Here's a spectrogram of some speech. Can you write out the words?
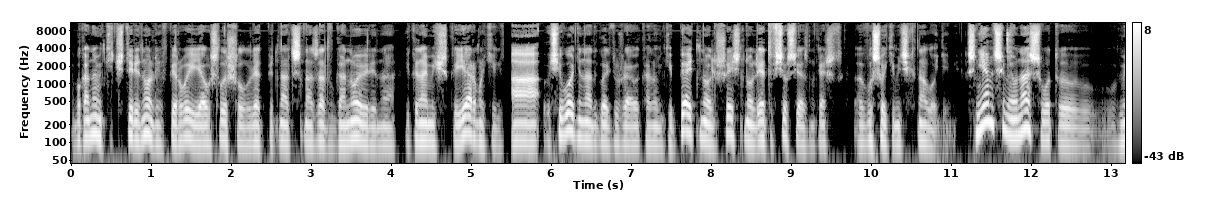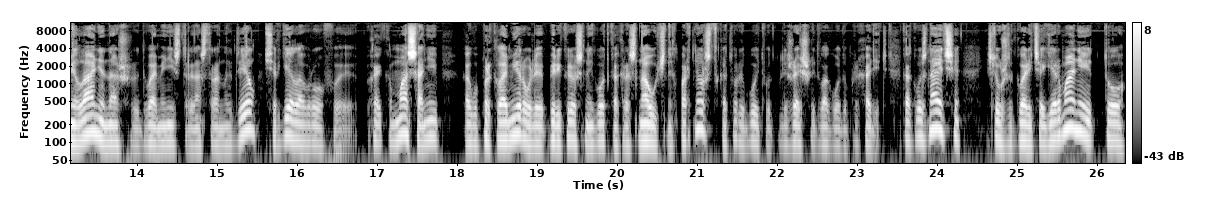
об экономике 4.0 впервые я услышал лет 15 назад в Ганновере на экономической ярмарке, а сегодня надо говорить уже об экономике 5.0, 6.0, это все связано, конечно, с высокими технологиями. С немцами у нас вот э, в Милане наши два министра иностранных дел, Сергей Лавров и Хайка Масс, они как бы прокламировали перекрестный год как раз научных партнерств, который будет вот в ближайшие два года проходить. Как вы знаете, если уже говорить о Германии, то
